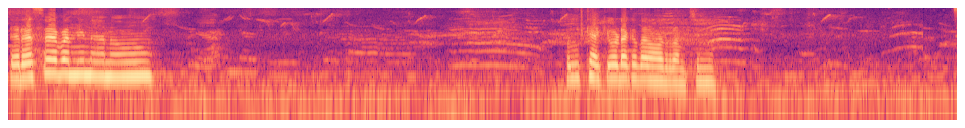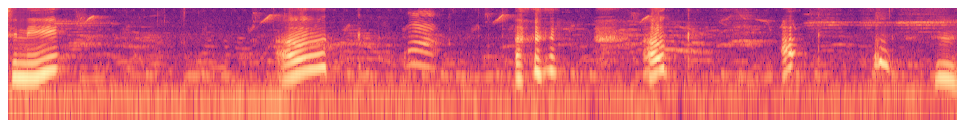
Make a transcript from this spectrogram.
ಟೆರೆಸ್ವೇ ಬನ್ನಿ ನಾನು. ಫುಲ್ ಕ್ಯಾಕಿ ಹೊಡಕದ ನೋಡ್ರಿ ನಮ್ಮ ಚಿನ್ನಿ ಚಿನ್ನಿ ಔಕ್ ಔಕ್ ಔಕ್ ಹ್ಮ್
